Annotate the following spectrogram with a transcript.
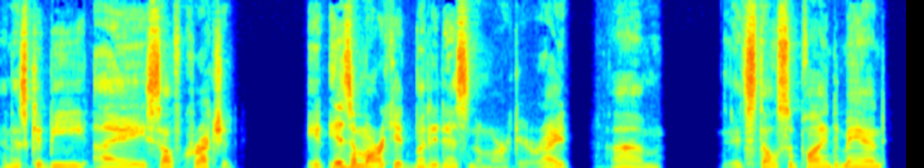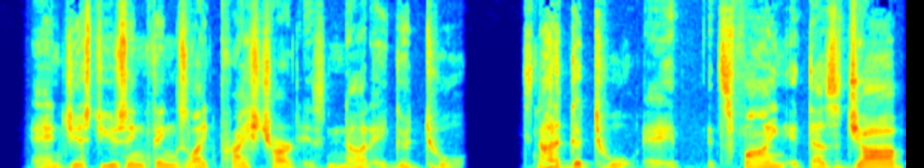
And this could be a self correction. It is a market, but it isn't a market, right? Um, it's still supply and demand. And just using things like price chart is not a good tool. It's not a good tool. It, it's fine. It does a job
